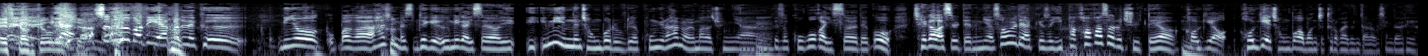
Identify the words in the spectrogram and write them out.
It's conclusion. 그러니까 스누버디 아까 전에 그 민혁 오빠가 하신 말씀 되게 의미가 있어요. 이, 이- 이미 있는 정보를 우리가 공유를 하면 얼마나 좋냐. 음. 그래서 그거가 있어야 되고 제가 봤을 때는요 서울대학교에서 입학 허가서를 줄 때요 음. 거기에 어- 거기에 정보가 먼저 들어가야 된다고 생각을 해요.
